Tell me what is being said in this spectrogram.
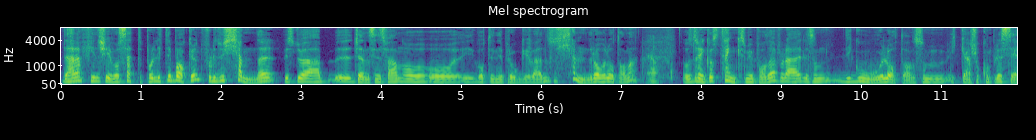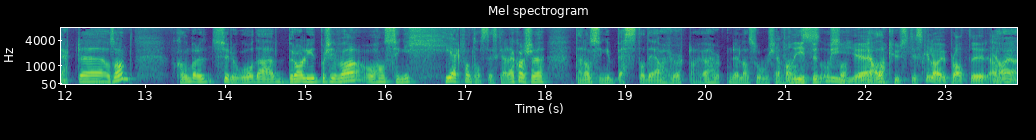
det her er en fin skive å sette på litt i bakgrunn, fordi du kjenner, hvis du er eh, Genesis-fan og, og gått inn i prog-verden, så kjenner du alle låtene. Ja. Og du trenger ikke å tenke så mye på det, for det er liksom de gode låtene som ikke er så kompliserte og sånt. Så kan du bare surre og gå. Det er bra lyd på skiva, og han synger helt fantastisk her. Det er kanskje der han synger best av det jeg har hørt. da. Jeg har hørt en del av Ja, hans. han har gitt ut mye Ja akustiske liveplater ja.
